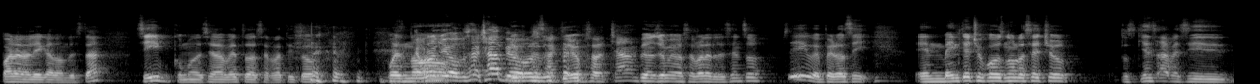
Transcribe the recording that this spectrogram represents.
para la liga donde está, sí, como decía Beto hace ratito, pues no. Cabrón, yo iba a pasar Champions. Yo- exacto, yo iba a pasar Champions, yo me iba a salvar el descenso. Sí, güey, pero sí, en 28 juegos no lo has hecho, pues quién sabe si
